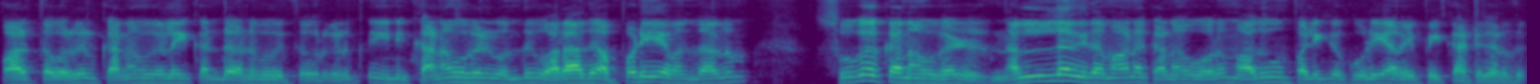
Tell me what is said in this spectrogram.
பார்த்தவர்கள் கனவுகளை கண்டு அனுபவித்தவர்களுக்கு இனி கனவுகள் வந்து வராது. அப்படியே வந்தாலும் சுக கனவுகள் நல்ல விதமான கனவு வரும். அதுவும் பழிக்கக்கூடிய அமைப்பை காட்டுகிறது.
